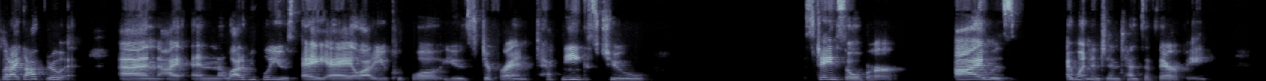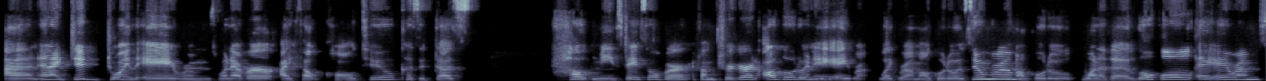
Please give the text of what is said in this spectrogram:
but I got through it. And I and a lot of people use AA, a lot of you people use different techniques to stay sober. I was I went into intensive therapy and and I did join the AA rooms whenever I felt called to because it does help me stay sober. If I'm triggered, I'll go to an AA like room. I'll go to a Zoom room. I'll go to one of the local AA rooms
